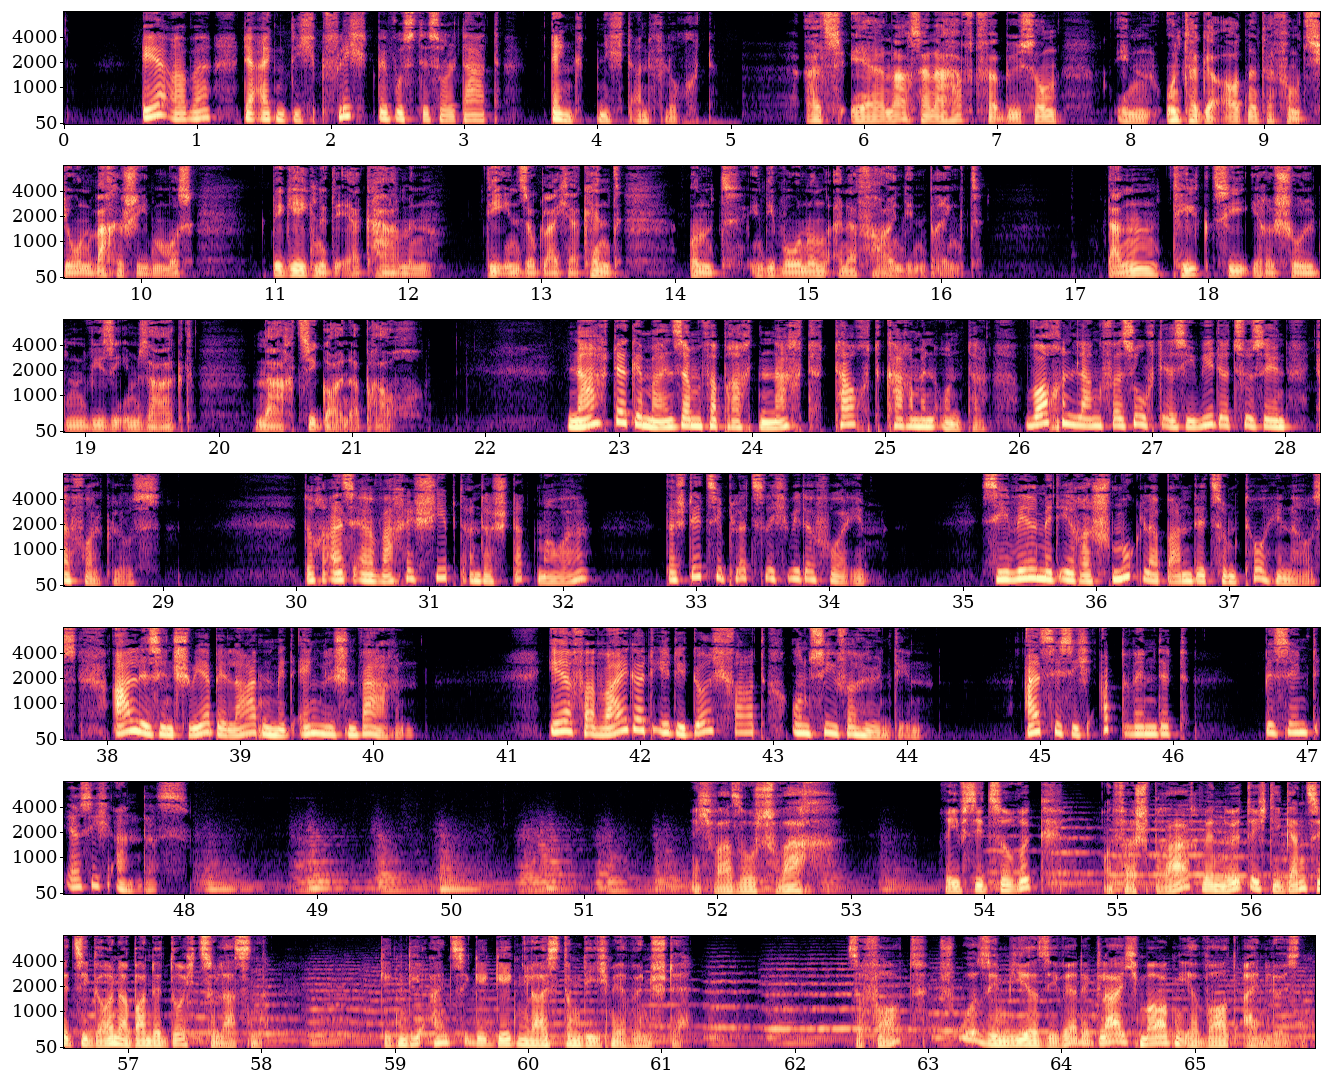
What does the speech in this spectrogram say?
Er aber, der eigentlich pflichtbewusste Soldat, denkt nicht an Flucht. Als er nach seiner Haftverbüßung in untergeordneter Funktion Wache schieben muss, begegnet er Carmen, die ihn sogleich erkennt und in die Wohnung einer Freundin bringt. Dann tilgt sie ihre Schulden, wie sie ihm sagt, nach Zigeunerbrauch. Nach der gemeinsam verbrachten Nacht taucht Carmen unter. Wochenlang versucht er sie wiederzusehen, erfolglos. Doch als er Wache schiebt an der Stadtmauer, da steht sie plötzlich wieder vor ihm. Sie will mit ihrer Schmugglerbande zum Tor hinaus. Alle sind schwer beladen mit englischen Waren. Er verweigert ihr die Durchfahrt und sie verhöhnt ihn. Als sie sich abwendet, besinnt er sich anders. Ich war so schwach, rief sie zurück und versprach, wenn nötig, die ganze Zigeunerbande durchzulassen. Gegen die einzige Gegenleistung, die ich mir wünschte. Sofort schwur sie mir, sie werde gleich morgen ihr Wort einlösen.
